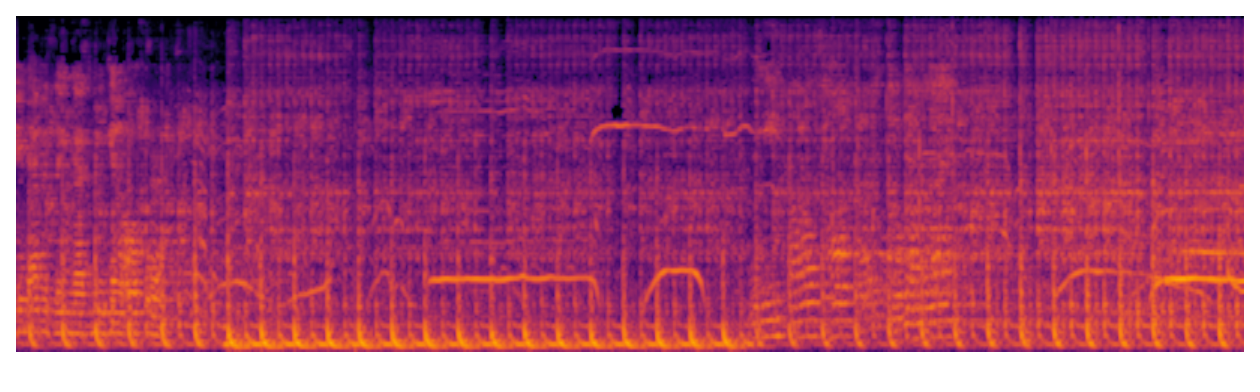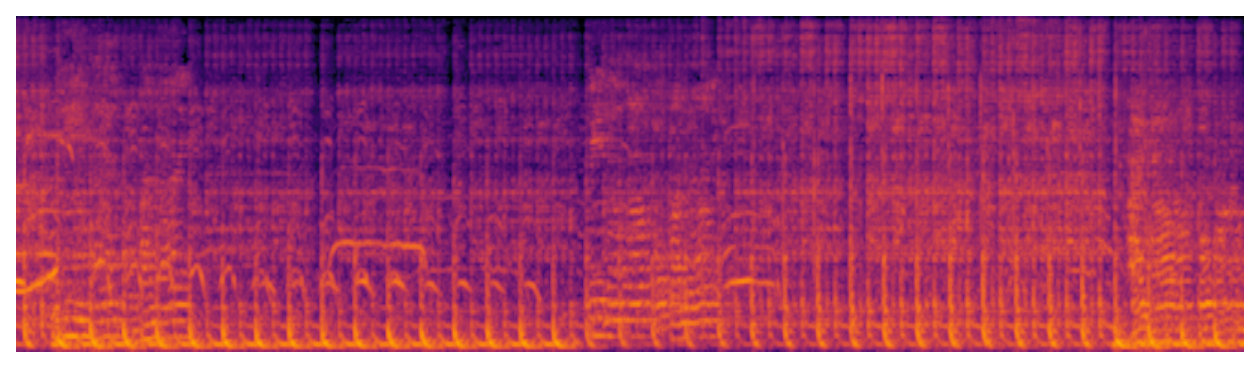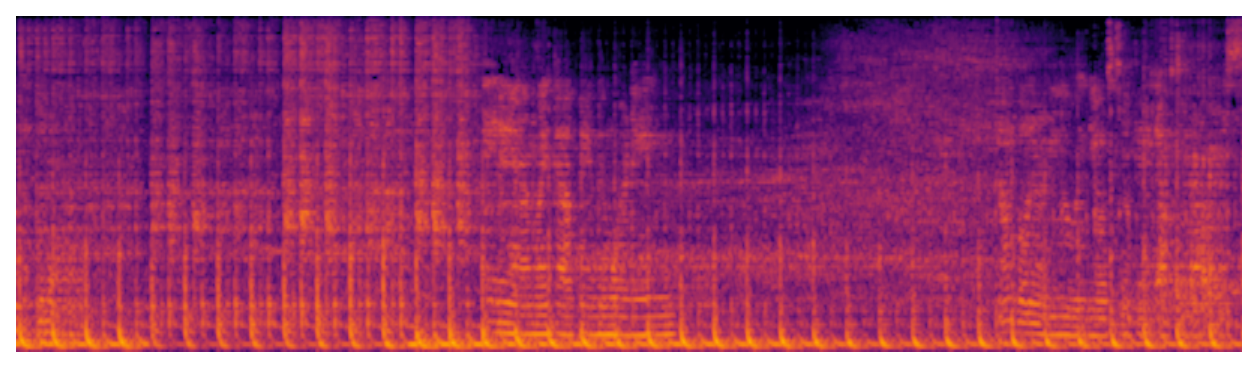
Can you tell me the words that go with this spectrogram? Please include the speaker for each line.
Speaker 1: in everything that we can offer. Wake up in the morning. Don't bother you with your stupid after hours.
